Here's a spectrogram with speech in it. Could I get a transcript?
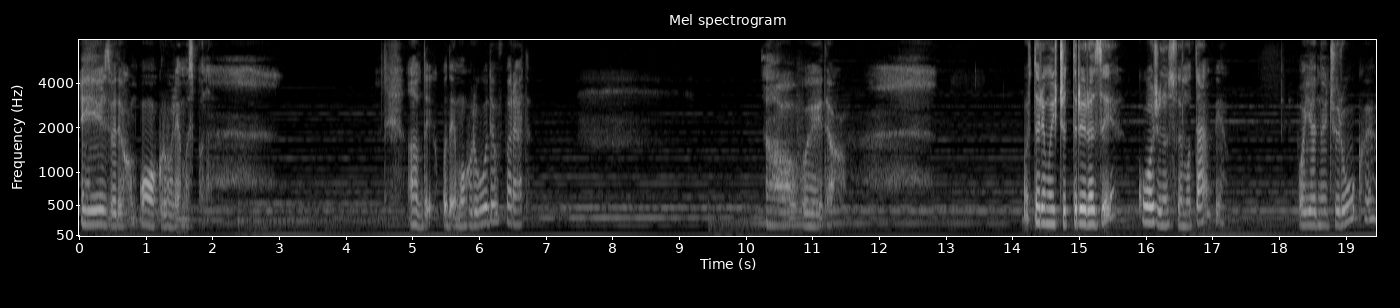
І з видихом округлюємо спину. А вдих, подаємо груди вперед. А, Видих. Повторюємо ще три рази, кожен у своєму темпі, поєднуючи руки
